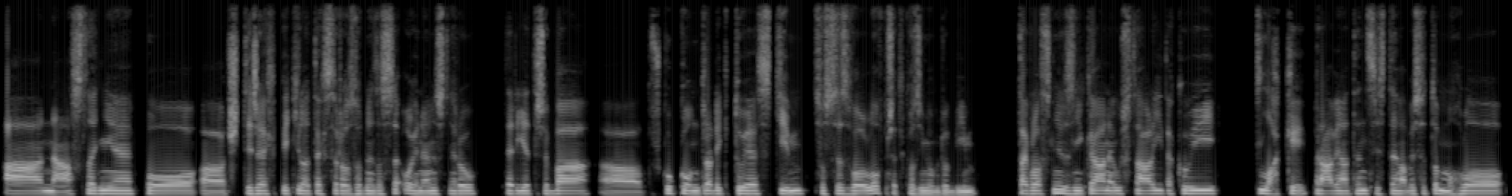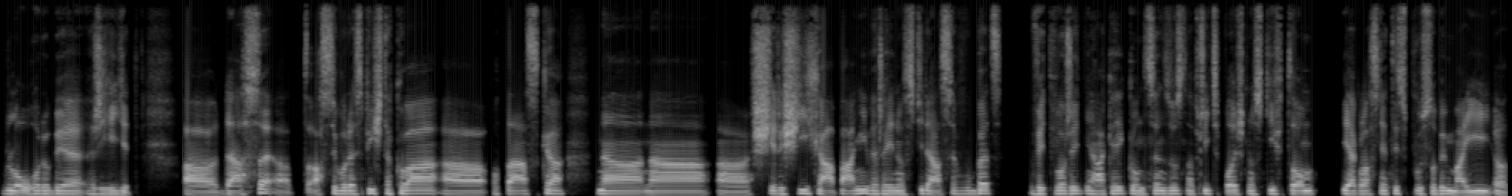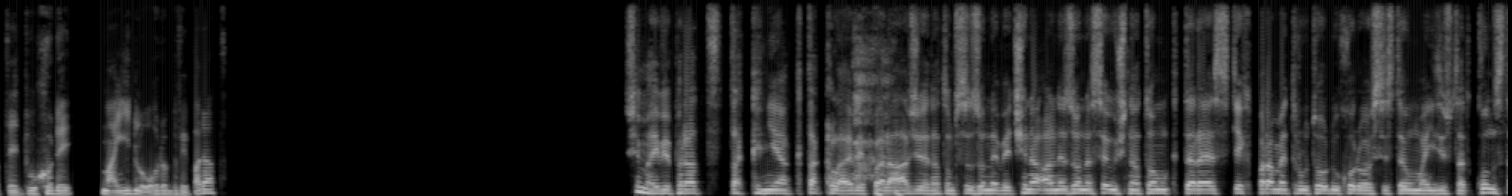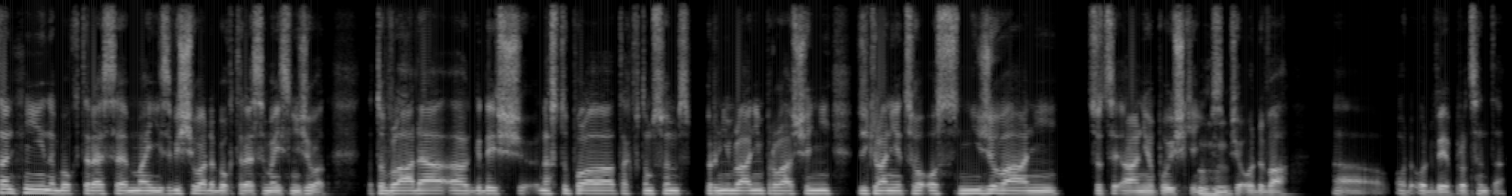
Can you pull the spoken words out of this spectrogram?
a následně po čtyřech, pěti letech se rozhodne zase o jiném směru, který je třeba trošku kontradiktuje s tím, co se zvolilo v předchozím obdobím, tak vlastně vzniká neustálý takový tlaky právě na ten systém, aby se to mohlo dlouhodobě řídit. A dá se, a to asi bude spíš taková a, otázka na, na a, širší chápání veřejnosti, dá se vůbec vytvořit nějaký konsenzus napříč společností v tom, jak vlastně ty způsoby mají, ty důchody mají dlouhodobě vypadat? Že mají vypadat tak nějak takhle, vypadá, že na tom se zhodne většina, ale nezhodne se už na tom, které z těch parametrů toho důchodového systému mají zůstat konstantní, nebo které se mají zvyšovat, nebo které se mají snižovat. Tato vláda, když nastupovala, tak v tom svém prvním vládním prohlášení říkala něco o snižování sociálního pojištění, mm-hmm. myslím, že o 2, o, o 2%.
